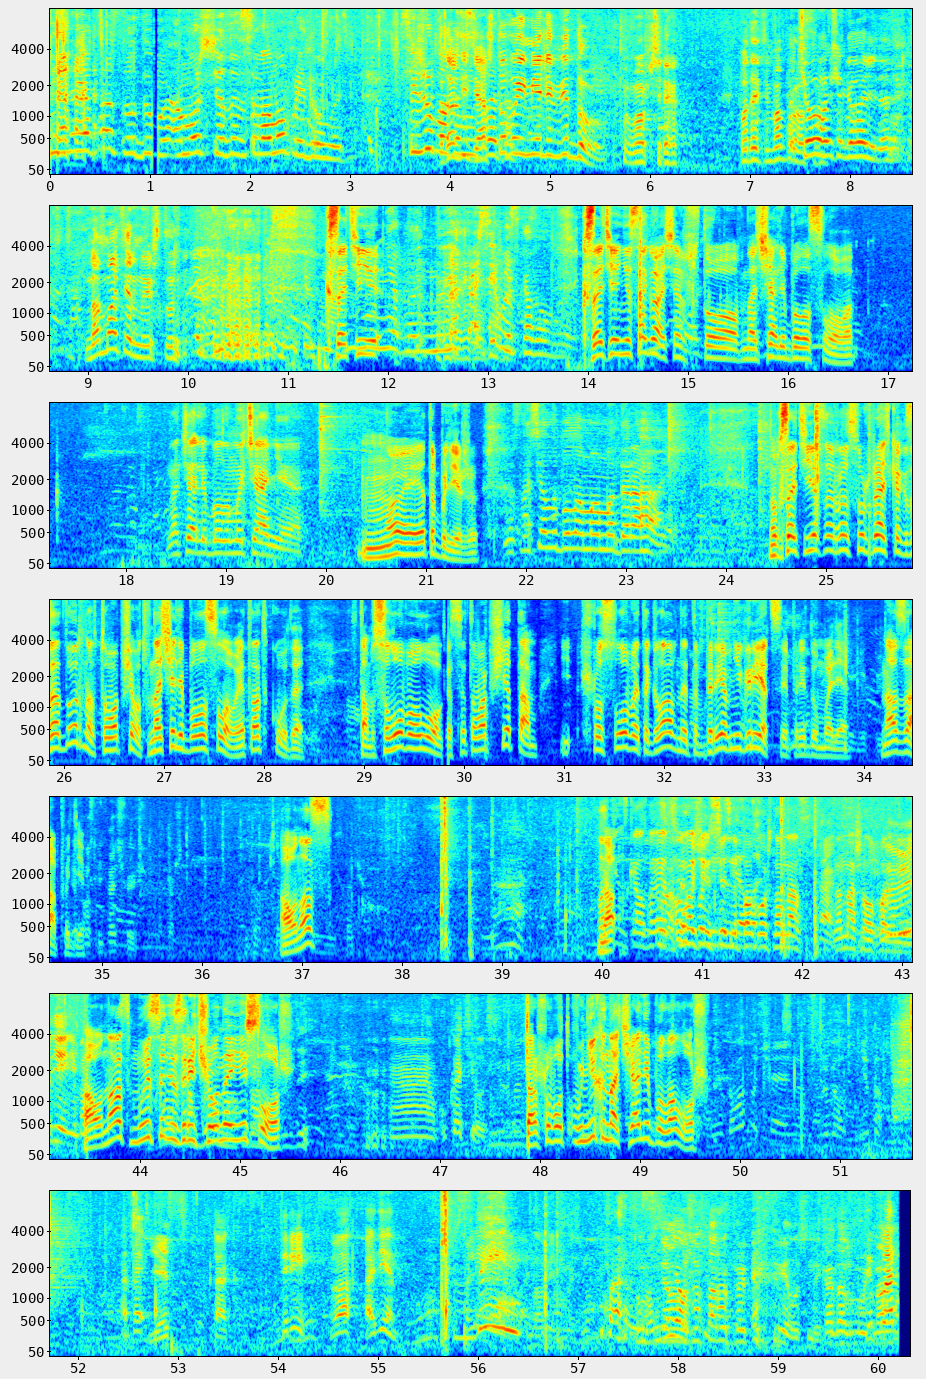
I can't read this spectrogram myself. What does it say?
Ну, я просто думаю, а может что-то самому придумать. Сижу потом... Подождите, а в что вы имели в виду вообще под этим вопросом? Что вы вообще говорили? На матерные, что ли? Кстати, Нет, ну, ну я красиво сказал. кстати, я не согласен, что в начале было слово. Вначале было мычание. Но это ближе. Но сначала была мама дорогая. Ну, кстати, если рассуждать как Задорнов, то вообще вот в начале было слово. Это откуда? Там слово логос. Это вообще там, что слово это главное, это в Древней Греции придумали. На Западе. А у нас... На- алфавит, он очень сильно похож на нас, на наш алфавит. А у нас мысль изреченная есть ложь. А, укатилась. Так что вот у них в начале была ложь. Есть. Так, три, два, один. Слушайте, он уже второй при- пристрелочный. Когда же будет?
